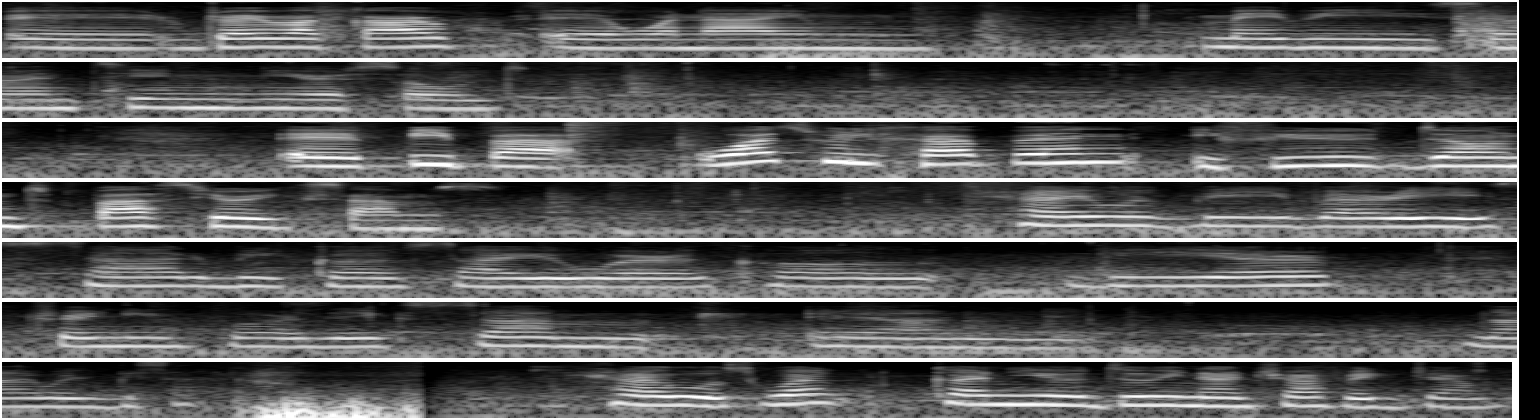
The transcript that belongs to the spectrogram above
uh, drive a car uh, when I'm maybe 17 years old. Uh, Pipa, what will happen if you don't pass your exams? I would be very sad because I work all the year training for the exam and I will be sad. Agus, what can you do in a traffic jam?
